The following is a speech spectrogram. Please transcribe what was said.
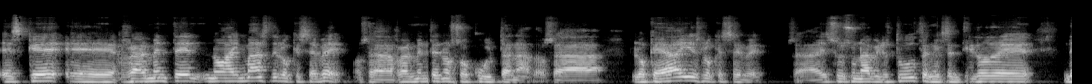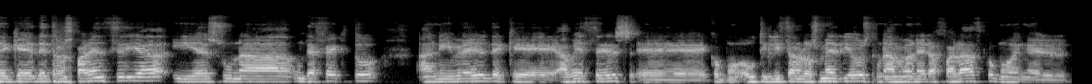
es que eh, realmente no hay más de lo que se ve, o sea, realmente no se oculta nada, o sea, lo que hay es lo que se ve. O sea, eso es una virtud en el sentido de, de que de transparencia y es una, un defecto a nivel de que a veces eh, como utilizan los medios de una manera falaz como en el,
